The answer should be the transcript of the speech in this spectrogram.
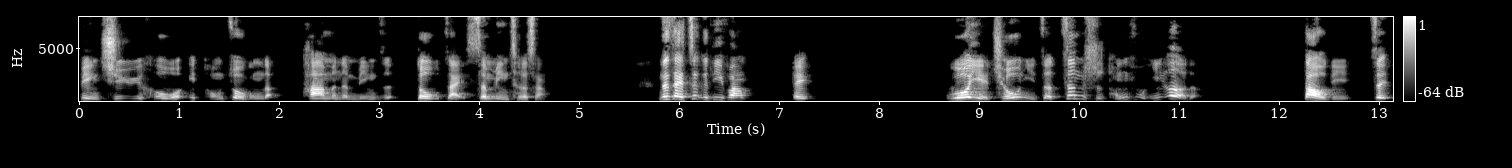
并其余和我一同做工的，他们的名字都在生命册上。那在这个地方，哎，我也求你这真实同父一二的。”到底这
